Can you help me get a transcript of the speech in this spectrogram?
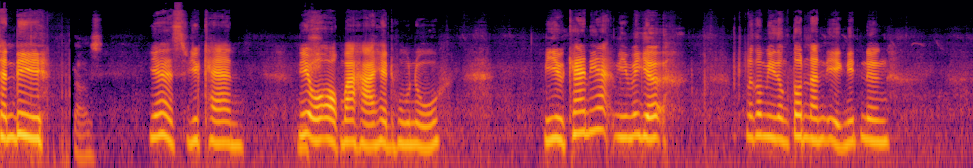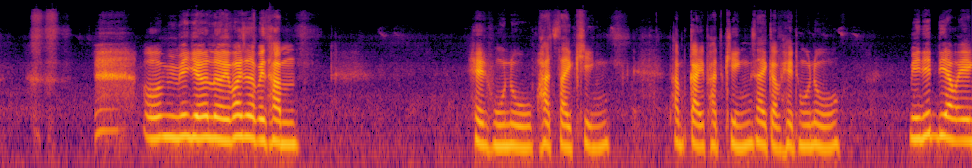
ชั้นดี Does. yes you can นี่โอออกมาหาเห็ดหูหนู มีอยู่แค่เนี้ย มีไม่เยอะ แล้วก็มีตรงต้นนั้นอีกนิดนึง โอ้มีไม่เยอะเลยว่าจะไปทำเห็ดหูหนู ผัดใส่ขิงทำไก่ผัดขิงใส่กับเห็ดหูหนู มีนิดเดียวเอง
